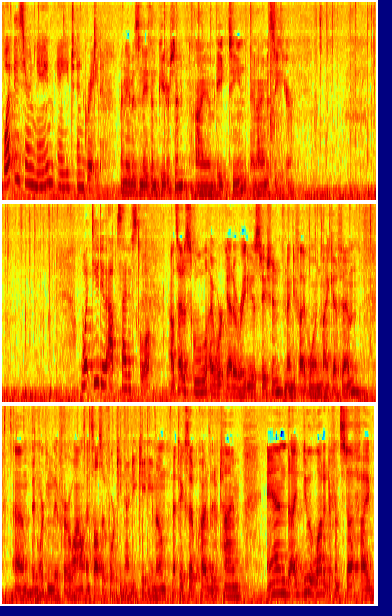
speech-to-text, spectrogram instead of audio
What is your name, age, and grade? My name is Nathan Peterson. I am 18 and I am a senior. What do you do outside of school? Outside of school, I work at a radio station, 95.1 Mike FM. Um, been working there for a while. It's also 1490 KDMO. That takes up quite a bit of time. And I do a lot of different stuff. I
